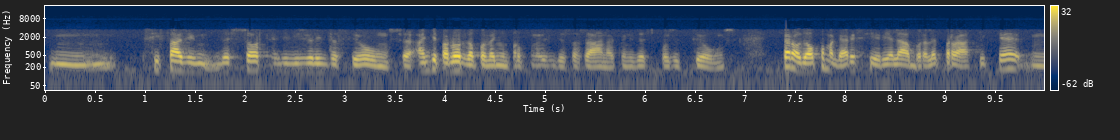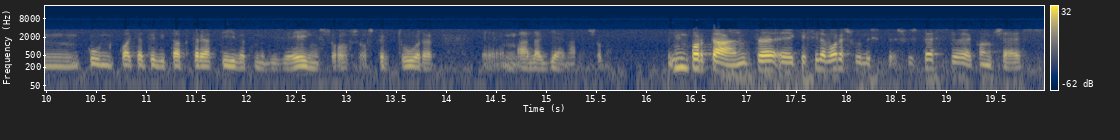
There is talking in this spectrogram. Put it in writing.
mh, si fa delle sorte di visualizzazioni, anche per loro dopo vengono proposte di sana, quindi di esposizioni, però dopo magari si rielabora le pratiche mh, con qualche attività creativa come disegni o, o scritture eh, alla. Insomma. L'importante è che si lavori sugli, sui stessi concessi.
